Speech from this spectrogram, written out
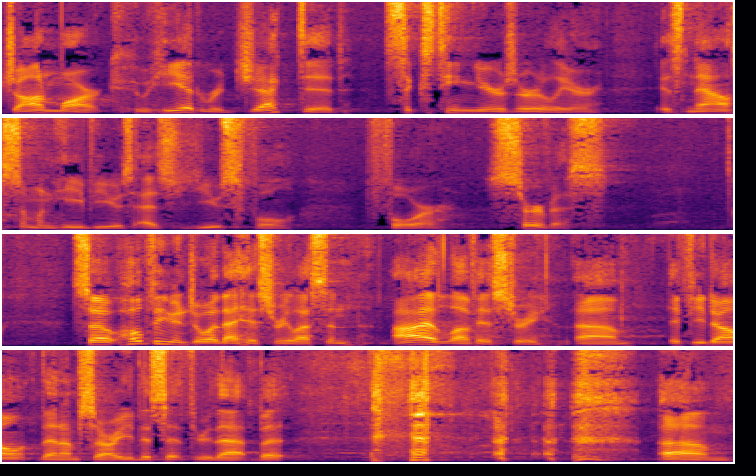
John Mark, who he had rejected 16 years earlier, is now someone he views as useful for service. So, hopefully, you enjoyed that history lesson. I love history. Um, if you don't, then I'm sorry you to sit through that. But, um,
